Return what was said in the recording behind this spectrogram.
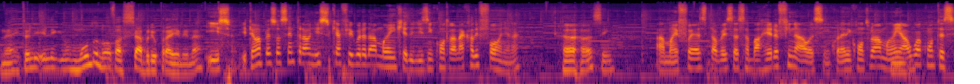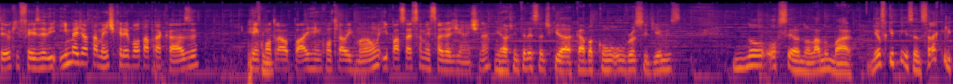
né? Então ele, ele, um mundo novo se abriu pra ele, né? Isso. E tem uma pessoa central nisso que é a figura da mãe, que ele diz encontrar na Califórnia, né? Aham, sim. A mãe foi essa, talvez essa barreira final, assim. Quando ele encontrou a mãe, algo aconteceu que fez ele imediatamente querer voltar pra casa, reencontrar o pai, reencontrar o irmão e passar essa mensagem adiante, né? E eu acho interessante que acaba com o Rusty James no oceano, lá no mar. E eu fiquei pensando, será que ele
